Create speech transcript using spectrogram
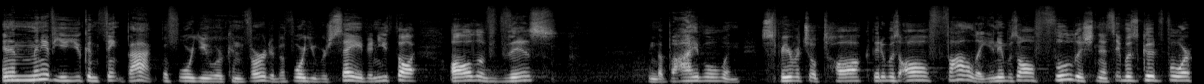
And many of you, you can think back before you were converted, before you were saved, and you thought all of this and the Bible and spiritual talk, that it was all folly and it was all foolishness. It was good for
